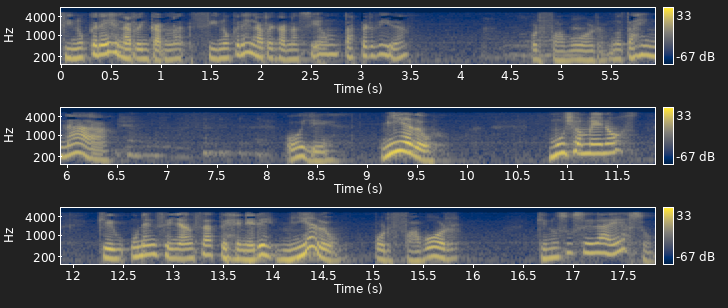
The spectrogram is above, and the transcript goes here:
Si no crees en la reencarna, si no crees en la reencarnación, estás perdida. Por favor, no estás en nada. Oye, miedo. Mucho menos que una enseñanza te genere miedo. Por favor, que no suceda eso.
